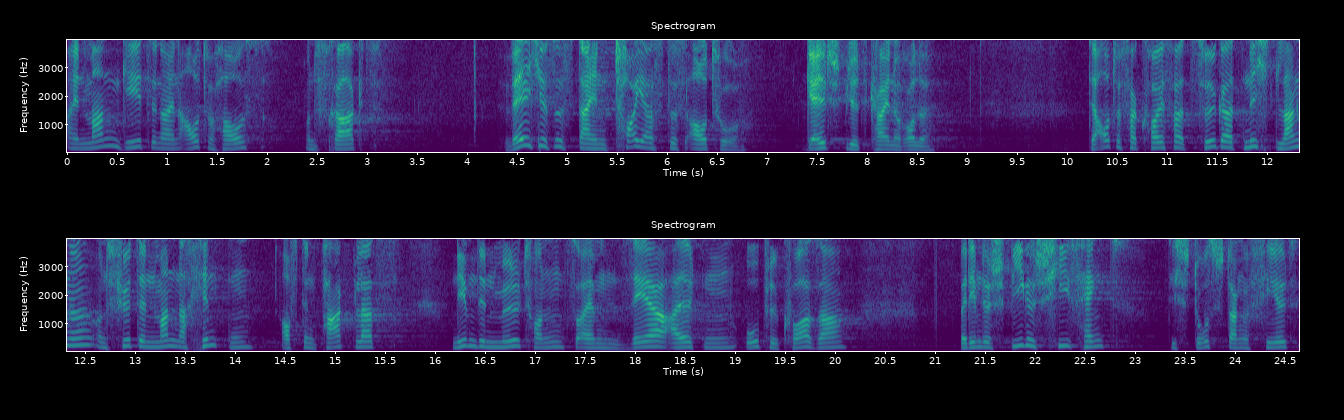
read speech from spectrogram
Ein Mann geht in ein Autohaus und fragt, welches ist dein teuerstes Auto? Geld spielt keine Rolle. Der Autoverkäufer zögert nicht lange und führt den Mann nach hinten auf den Parkplatz neben den Mülltonnen zu einem sehr alten Opel Corsa, bei dem der Spiegel schief hängt, die Stoßstange fehlt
